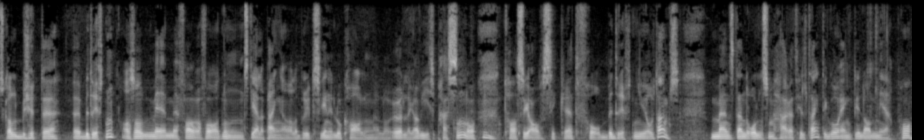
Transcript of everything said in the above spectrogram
skal beskytte eh, bedriften, altså med, med, fare for at noen stjeler penger eller bryter seg inn i lokalen eller ødelegger avispressen og mm. tar seg av sikkerhet for bedriften New York Times. Mens den rollen som her er tiltenkt, det går egentlig da mer på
